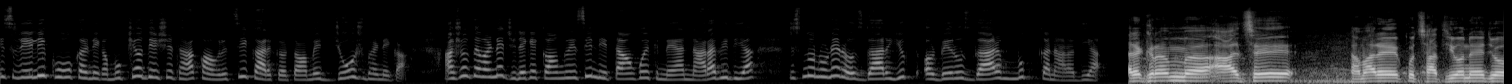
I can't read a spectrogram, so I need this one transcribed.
इस रैली को करने का मुख्य उद्देश्य था कांग्रेसी कार्यकर्ताओं में जोश भरने का। अशोक तंवर ने ज़िले के कांग्रेसी नेताओं को एक नया नारा भी दिया, जिसमें उन्होंने रोज़गार युक्त और बेरोजगार मुक्त का नारा दिया। कार्यक्रम आज से हमारे कुछ साथियों ने जो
